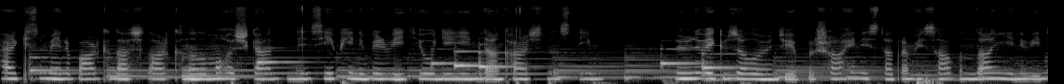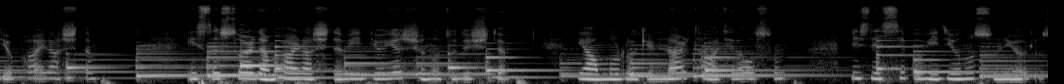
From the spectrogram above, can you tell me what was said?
Herkese merhaba arkadaşlar. Kanalıma hoş geldiniz. Yepyeni bir video ile yeniden karşınızdayım. Ünlü ve güzel oyuncu Ebru Şahin Instagram hesabından yeni video paylaştı. Insta Story'den paylaştığı videoya şu notu düştü. Yağmurlu günler tatil olsun. Biz de size bu videonu sunuyoruz.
